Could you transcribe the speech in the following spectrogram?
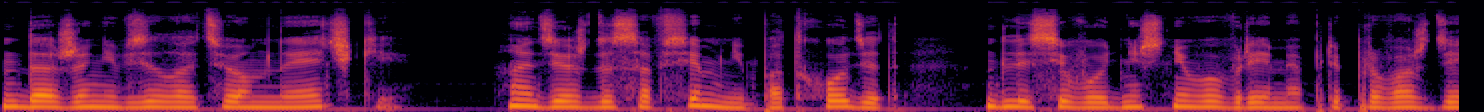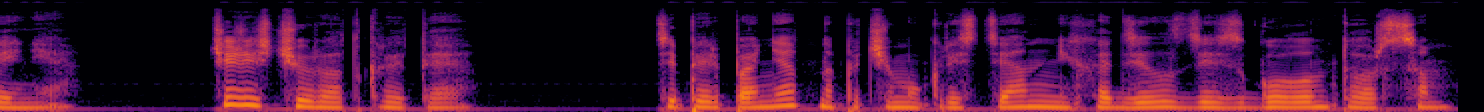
Даже не взяла темные очки. Одежда совсем не подходит для сегодняшнего времяпрепровождения. Чересчур открытая. Теперь понятно, почему Кристиан не ходил здесь с голым торсом.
